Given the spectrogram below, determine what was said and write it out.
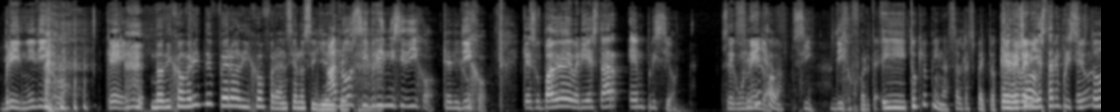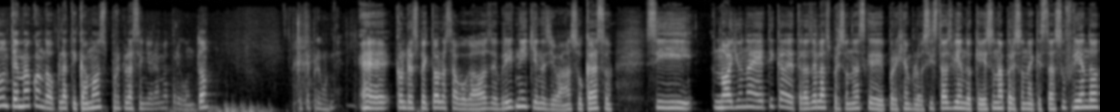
Britney dijo que... No dijo Britney, pero dijo Francia lo siguiente. Ah, no, sí, Britney sí dijo. ¿Qué dijo? que su padre debería estar en prisión. Según ¿Sí ella. dijo? Sí, dijo. Fuerte. ¿Y tú qué opinas al respecto? Que de hecho, debería estar en Es prisión. todo un tema cuando platicamos, porque la señora me preguntó ¿Qué te pregunté? eh, con respecto a los abogados de Britney, quienes llevaban su caso. Si no hay una ética detrás de las personas que, por ejemplo, si estás viendo que es una persona que está sufriendo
